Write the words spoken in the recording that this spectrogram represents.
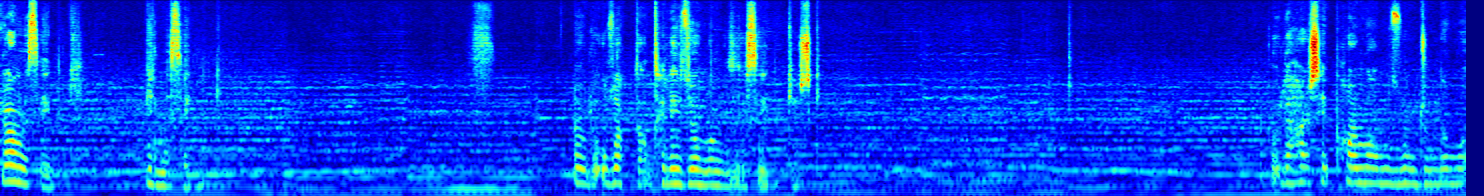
Görmeseydik, bilmeseydik. Öyle uzaktan televizyondan izleseydik keşke. Böyle her şey parmağımızın ucunda ama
